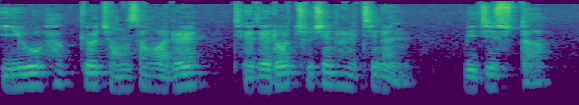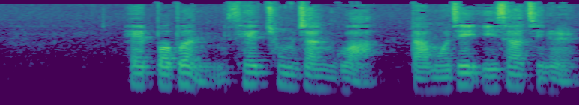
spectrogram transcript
이후 학교 정상화를 제대로 추진할지는 미지수다. 해법은 새 총장과 나머지 이사진을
